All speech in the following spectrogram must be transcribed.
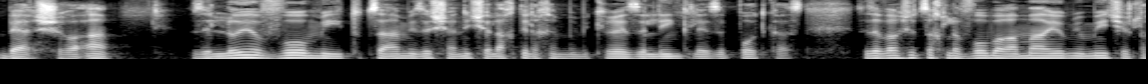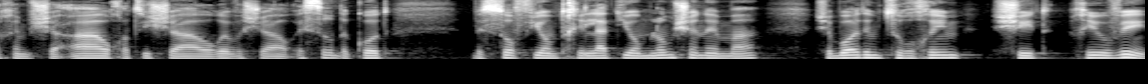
בהשראה. זה לא יבוא מתוצאה מזה שאני שלחתי לכם במקרה איזה לינק לאיזה פודקאסט. זה דבר שצריך לבוא ברמה היומיומית, שיש לכם שעה או חצי שעה או רבע שעה או עשר דקות בסוף יום, תחילת יום, לא משנה מה, שבו אתם צורכים שיט חיובי.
